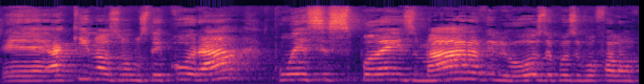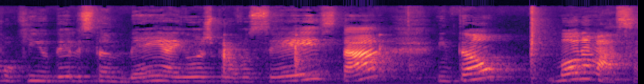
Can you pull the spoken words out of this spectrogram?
É, aqui nós vamos decorar com esses pães maravilhosos. Depois eu vou falar um pouquinho deles também aí hoje pra vocês, tá? Então, mão na massa.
